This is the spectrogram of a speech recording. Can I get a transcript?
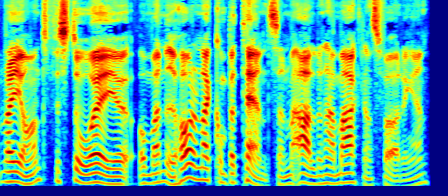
vad jag inte förstår är ju om man nu har den här kompetensen med all den här marknadsföringen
